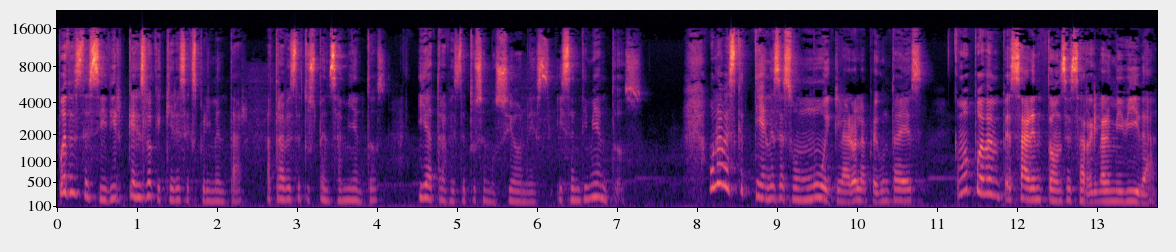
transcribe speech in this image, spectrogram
puedes decidir qué es lo que quieres experimentar a través de tus pensamientos y a través de tus emociones y sentimientos. Una vez que tienes eso muy claro, la pregunta es, ¿cómo puedo empezar entonces a arreglar mi vida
